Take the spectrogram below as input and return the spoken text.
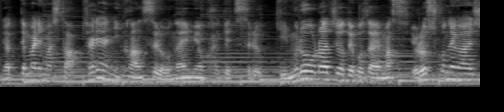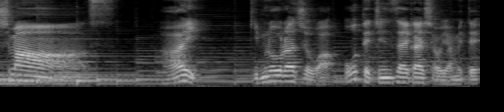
やってまいりました。キャリアに関するお悩みを解決するギムローラジオでございます。よろしくお願いします。はい。ギムローラジオは大手人材会社を辞めて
